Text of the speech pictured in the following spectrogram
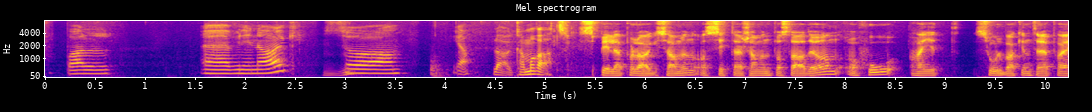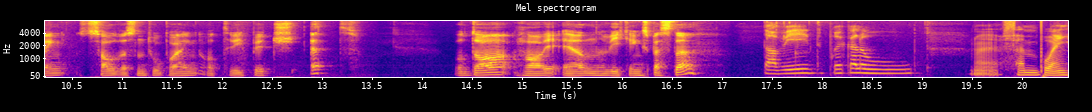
fotballvenninne òg. Så ja. Lagkamerat. Spiller på lag sammen og sitter sammen på stadion. Og hun har gitt Solbakken tre poeng, Salvesen to poeng og Tripic ett. Og da har vi en Vikings beste. David Brekalo. Med fem poeng.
